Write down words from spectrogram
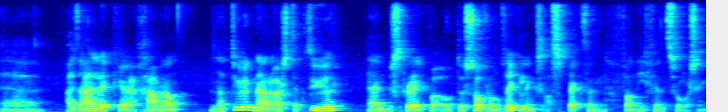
Uh, uiteindelijk uh, gaan we dan natuurlijk naar de architectuur en bespreken we ook de softwareontwikkelingsaspecten van event sourcing.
